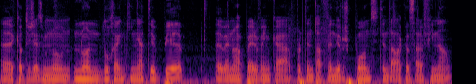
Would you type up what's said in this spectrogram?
uh, que é o 39 do ranking ATP. A Benoit Paire vem cá para tentar defender os pontos e tentar alcançar a final.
